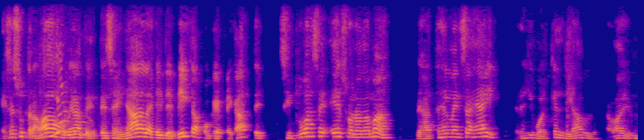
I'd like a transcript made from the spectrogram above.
ese es su trabajo, mira, te, te señala y te pica porque pecaste. Si tú haces eso nada más, dejaste el mensaje ahí, eres igual que el diablo, caballo.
